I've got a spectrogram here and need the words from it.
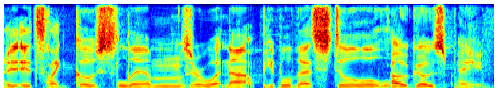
it's like ghost limbs or whatnot. People that still Oh, ghost pain.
